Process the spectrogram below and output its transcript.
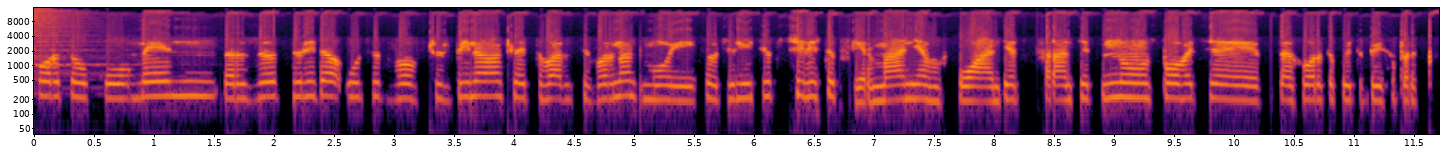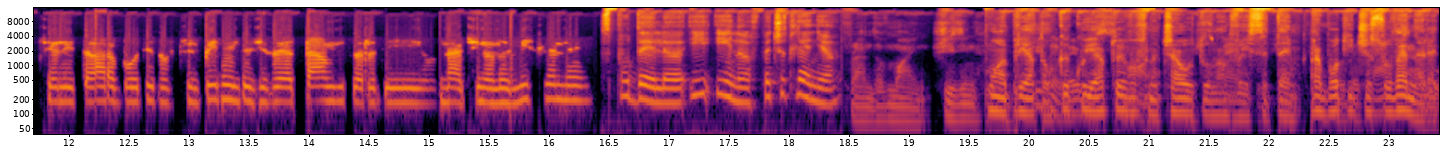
хората около мен държат дори да учат в чужбина, след това да се върнат. Мои съученици от училище в Германия, в Холандия, Франция, но повече са хората, които биха предпочели да работят в чужбина и да живеят там заради начина на мислене. Споделя и Ина впечатления. Моя приятелка, която е в началото на 20-те, работи часове наред.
